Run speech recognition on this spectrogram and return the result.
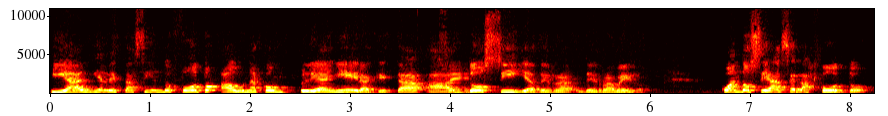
y alguien le está haciendo foto a una cumpleañera que está a dos sillas de, de Ravelo. Cuando se hace la foto,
